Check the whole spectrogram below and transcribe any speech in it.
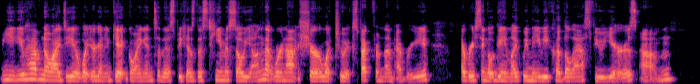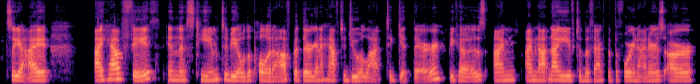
you, you have no idea what you're going to get going into this because this team is so young that we're not sure what to expect from them every every single game like we maybe could the last few years. Um, so yeah, I I have faith in this team to be able to pull it off, but they're going to have to do a lot to get there because I'm I'm not naive to the fact that the 49ers are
